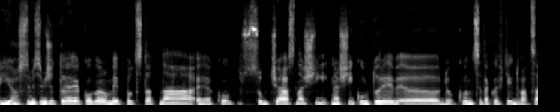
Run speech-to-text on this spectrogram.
Já si myslím, že to je jako velmi podstatná jako součást naší, naší kultury. E, dokonce takhle v těch 20.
